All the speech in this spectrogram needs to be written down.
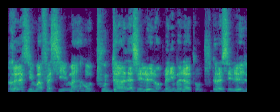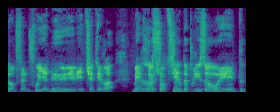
relativement facilement. On te fout dans la cellule, on te met les menottes, on te fout dans la cellule, on te fait une fouille à nu, etc. Mais ressortir de prison est tout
